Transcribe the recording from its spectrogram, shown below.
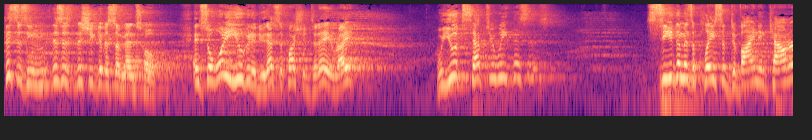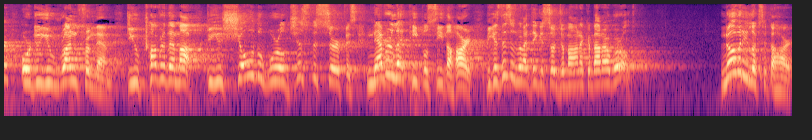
This is, this is this should give us immense hope. And so what are you going to do? That's the question today, right? Will you accept your weaknesses? See them as a place of divine encounter, or do you run from them? Do you cover them up? Do you show the world just the surface? Never let people see the heart. Because this is what I think is so demonic about our world. Nobody looks at the heart.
